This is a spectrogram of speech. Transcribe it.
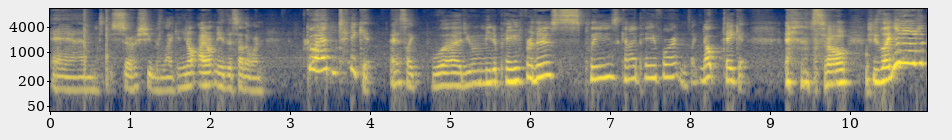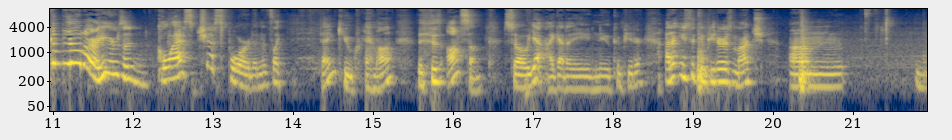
and so she was like, you know, I don't need this other one. Go ahead and take it. And it's like, what, do you want me to pay for this? Please, can I pay for it? And it's like, nope, take it. And so she's like, yeah, here's a computer. Here's a glass chessboard. And it's like, thank you, Grandma. This is awesome. So yeah, I got a new computer. I don't use the computer as much um,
